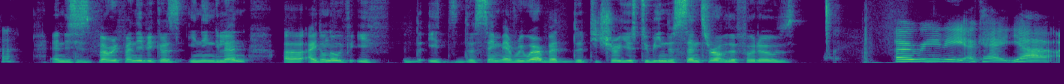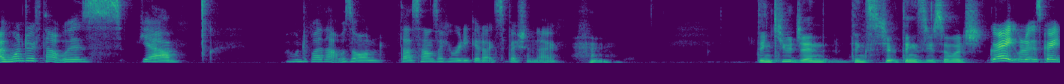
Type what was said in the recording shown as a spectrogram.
And this is very funny because in england uh, i don't know if, if it's the same everywhere but the teacher used to be in the center of the photos. Oh, really? Okay, yeah. I wonder if that was, yeah. I wonder why that was on. That sounds like a really good exhibition, though. Thank you, Jen. Thanks, thanks you so much. Great. Well, it was great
